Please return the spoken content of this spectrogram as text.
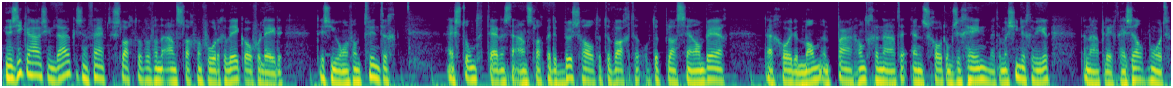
In een ziekenhuis in Luik is een vijfde slachtoffer van de aanslag van vorige week overleden. Het is een jongen van 20. Hij stond tijdens de aanslag bij de bushalte te wachten op de Place Saint-Lambert. Daar gooide de man een paar handgranaten en schoot om zich heen met een machinegeweer. Daarna pleegt hij zelfmoord.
